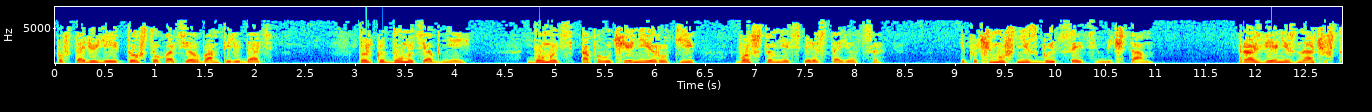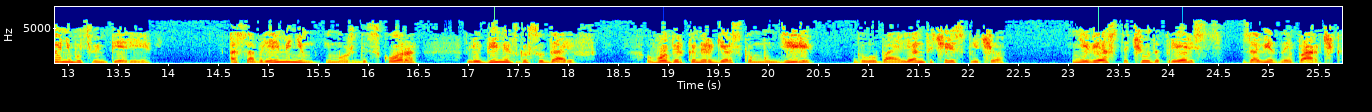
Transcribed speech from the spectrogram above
повторю ей то, что хотел вам передать. Только думать об ней, думать о получении руки — вот что мне теперь остается. И почему ж не сбыться этим мечтам? Разве я не значу что-нибудь в империи?» А со временем, и, может быть, скоро, любимец государев в оберкамергерском мундире, голубая лента через плечо. Невеста, чудо, прелесть, завидная парочка.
